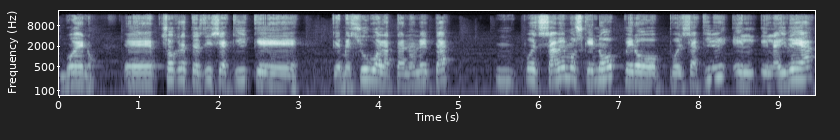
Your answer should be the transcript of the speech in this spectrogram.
Bueno, eh, Sócrates dice aquí que, que me subo a la tanoneta. Mm, pues sabemos que no, pero pues aquí la idea,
